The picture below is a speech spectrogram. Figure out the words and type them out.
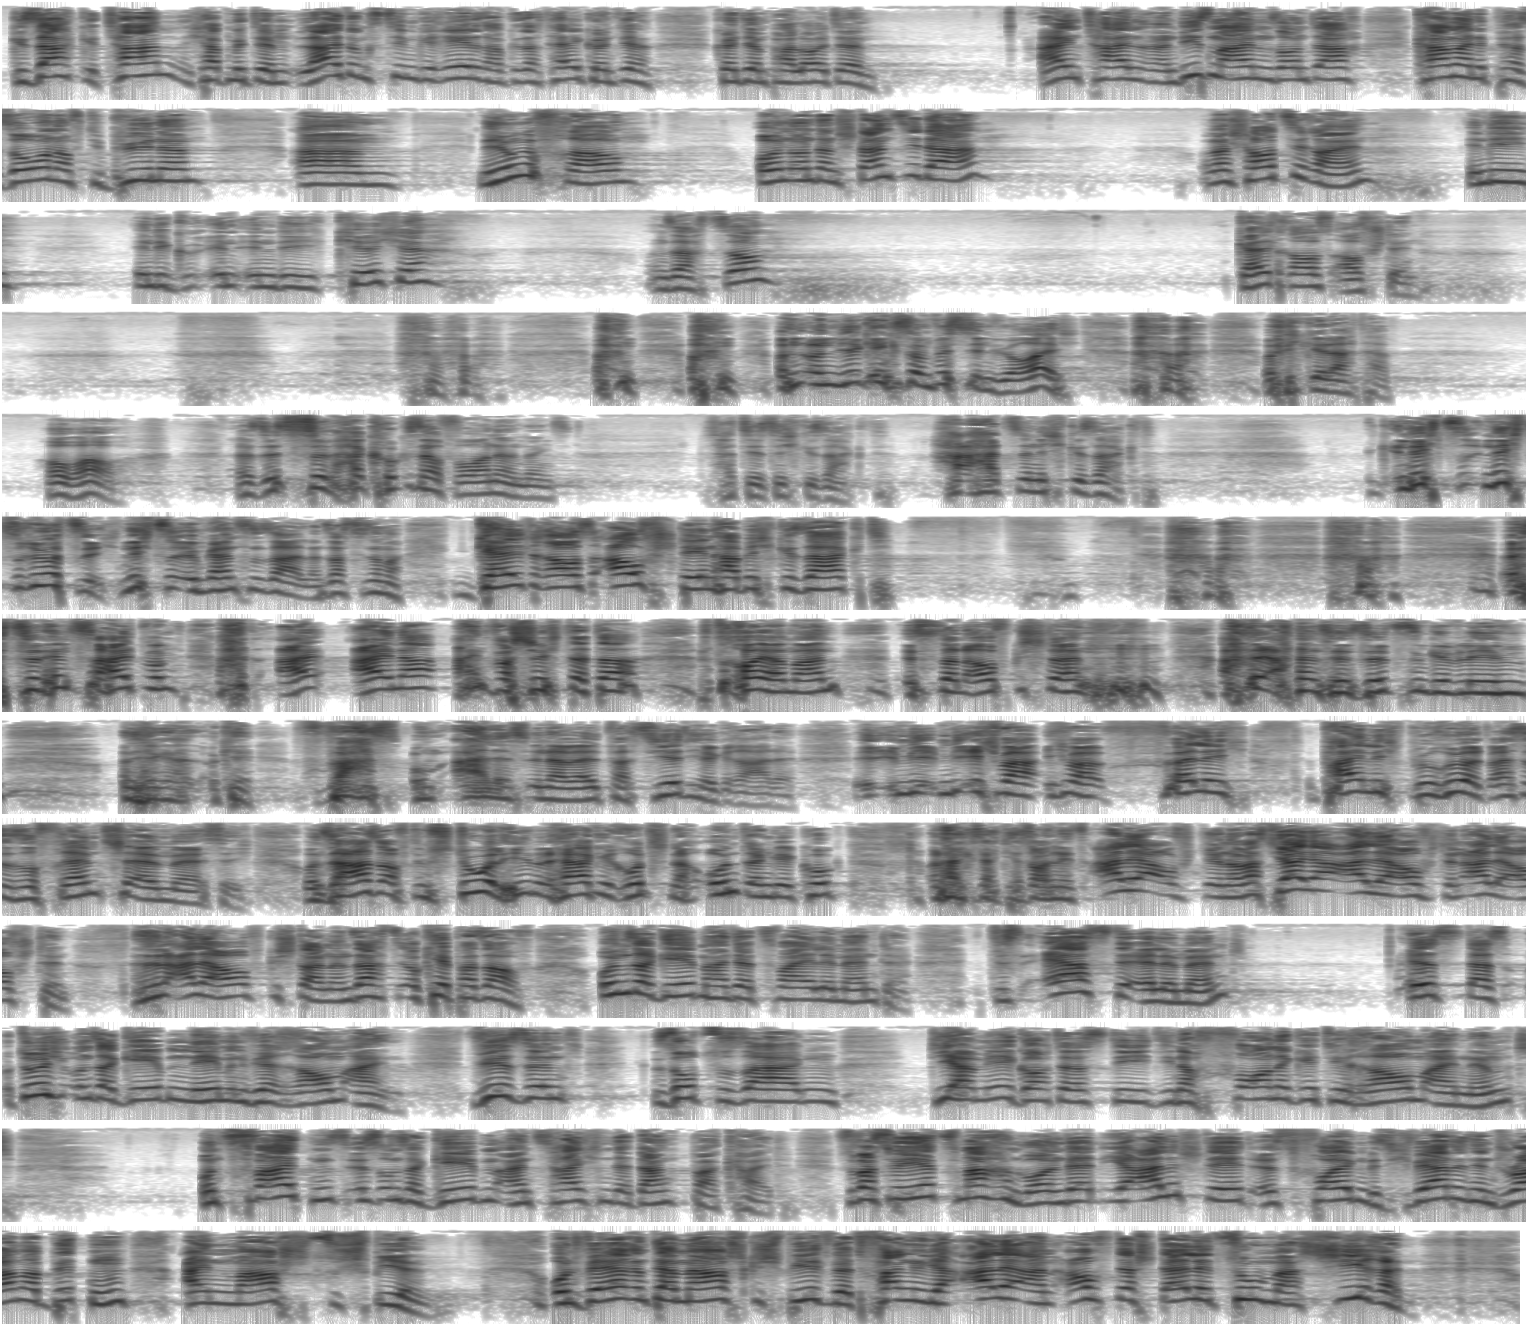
Gesagt, getan. Ich habe mit dem Leitungsteam geredet, habe gesagt, hey, könnt ihr, könnt ihr ein paar Leute einteilen? Und an diesem einen Sonntag kam eine Person auf die Bühne, ähm, eine junge Frau, und, und dann stand sie da und dann schaut sie rein in die in die, in, in die Kirche und sagt so, Geld raus, aufstehen. Und, und, und, und mir ging es so ein bisschen wie euch, wo ich gedacht habe, oh wow, da sitzt du da, guckst nach vorne und denkst, das hat sie jetzt nicht gesagt. Hat sie nicht gesagt. Nichts, nichts rührt sich, nichts im ganzen Saal. Dann sagt sie nochmal, Geld raus, aufstehen, habe ich gesagt. Zu dem Zeitpunkt hat einer, ein verschüchterter, treuer Mann, ist dann aufgestanden. Alle anderen sind sitzen geblieben. Und ich habe gedacht, okay, was um alles in der Welt passiert hier gerade? Ich war, ich war völlig peinlich berührt, weißt du, so fremdschämmäßig. Und saß auf dem Stuhl hin und her gerutscht, nach unten geguckt und habe gesagt, ihr sollen jetzt alle aufstehen. Und was? Ja, ja, alle aufstehen, alle aufstehen. Dann sind alle aufgestanden. Dann sagt okay, pass auf. Unser Geben hat ja zwei Elemente. Das erste Element ist, dass durch unser Geben nehmen wir Raum ein. Wir sind sozusagen die Armee Gottes, die, die nach vorne geht, die Raum einnimmt. Und zweitens ist unser Geben ein Zeichen der Dankbarkeit. So was wir jetzt machen wollen, während ihr alle steht, ist folgendes. Ich werde den Drummer bitten, einen Marsch zu spielen. Und während der Marsch gespielt wird, fangen wir alle an, auf der Stelle zu marschieren.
